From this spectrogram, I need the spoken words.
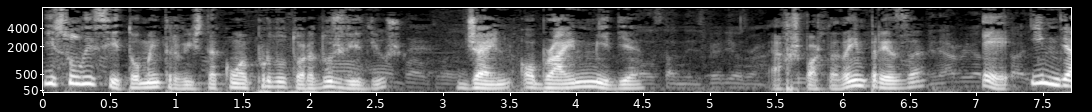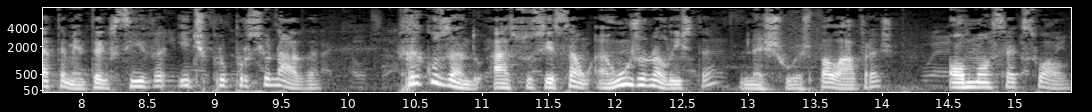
e solicita uma entrevista com a produtora dos vídeos, Jane O'Brien Media. A resposta da empresa é imediatamente agressiva e desproporcionada, recusando a associação a um jornalista, nas suas palavras, homossexual.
